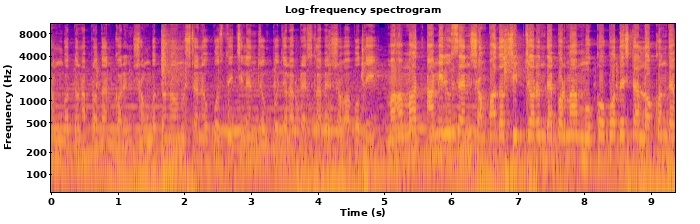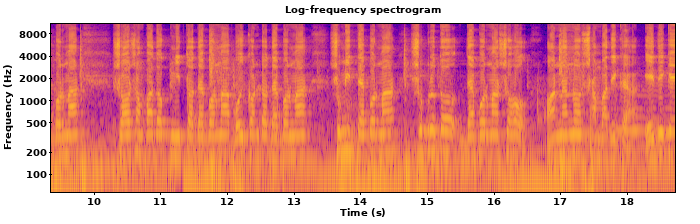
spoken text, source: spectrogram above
সংবর্ধনা প্রদান করেন। সংবর্ধনা অনুষ্ঠানে উপস্থিত ছিলেন জম্পুজলা প্রেস ক্লাবের সভাপতি মোহাম্মদ আমির হোসেন, সম্পাদক শিবচরণ দেববর্মা, মুখ্য উপদেষ্টা লক্ষণ দেববর্মা সহ সম্পাদক নিত্য দেববর্মা, বৈকণ্ঠ দেববর্মা, সুমিত দেববর্মা, সুব্রত দেববর্মা সহ অন্যান্য সাংবাদিকরা। এদিকে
